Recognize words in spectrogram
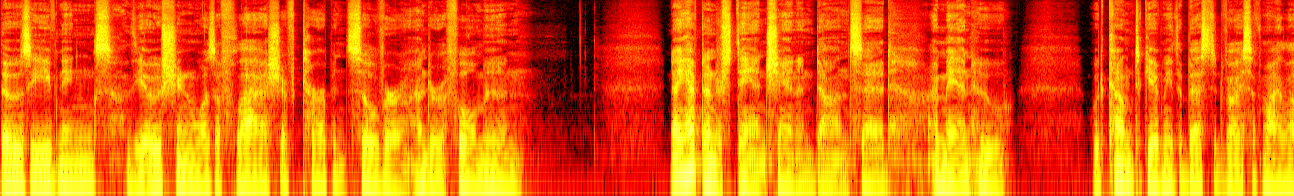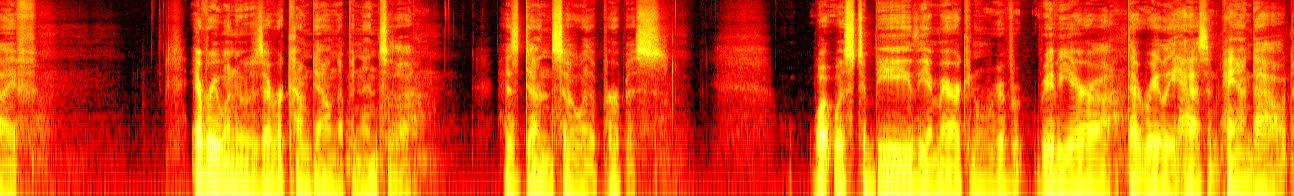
Those evenings, the ocean was a flash of tarpon silver under a full moon. Now you have to understand, Shannon, Don said, a man who would come to give me the best advice of my life. Everyone who has ever come down the peninsula has done so with a purpose. What was to be the American Riv- Riviera that really hasn't panned out?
